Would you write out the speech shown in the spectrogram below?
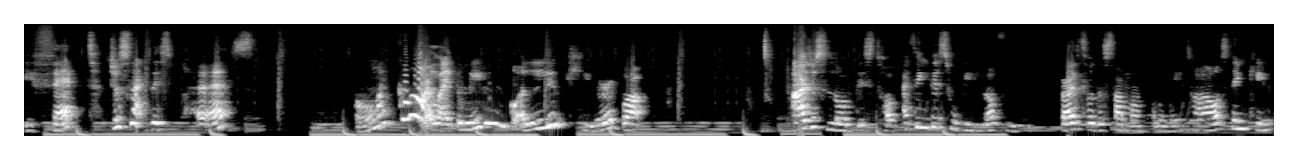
effect, just like this purse. Oh my god! Like maybe we've got a look here, but I just love this top. I think this will be lovely both for the summer and for the winter. I was thinking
